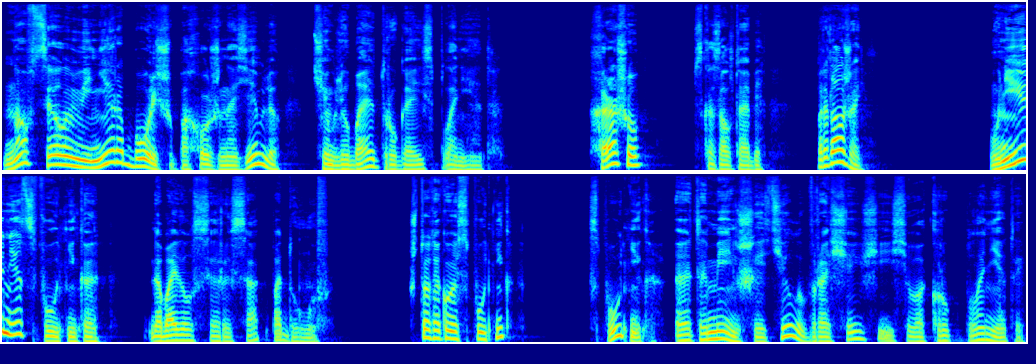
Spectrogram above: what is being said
но в целом Венера больше похожа на Землю, чем любая другая из планет. «Хорошо», — сказал Таби. «Продолжай». «У нее нет спутника», — добавил сэр подумав. «Что такое спутник?» Спутник — это меньшее тело, вращающееся вокруг планеты,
